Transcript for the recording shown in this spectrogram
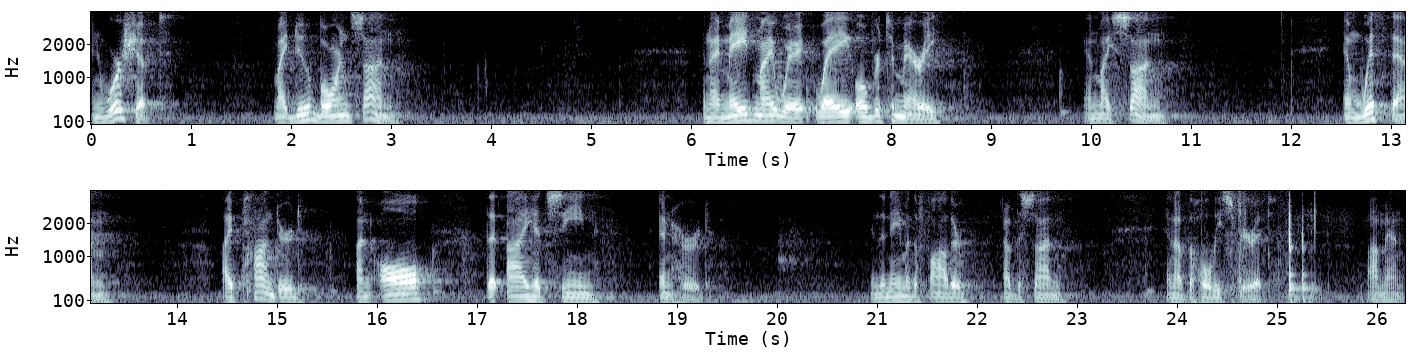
and worshiped my newborn son. And I made my way, way, over to Mary and my son, and with them I pondered on all that I had seen and heard. In the name of the Father, of the Son, and of the Holy Spirit. Amen.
